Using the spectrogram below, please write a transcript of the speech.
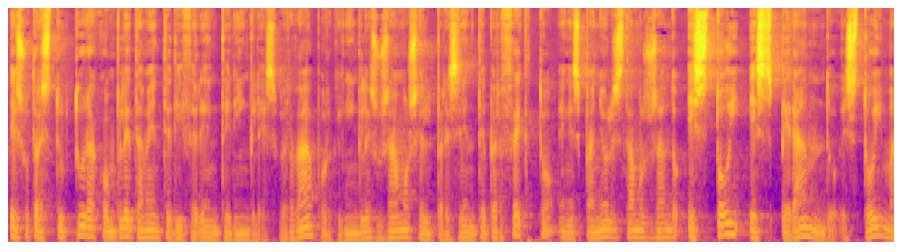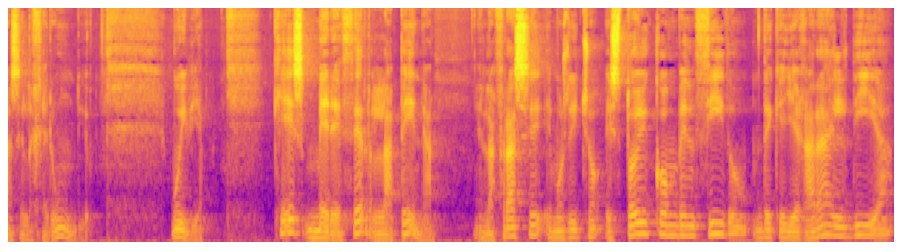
Es otra estructura completamente diferente en inglés, ¿verdad? Porque en inglés usamos el presente perfecto, en español estamos usando estoy esperando, estoy más el gerundio. Muy bien. ¿Qué es merecer la pena? En la frase hemos dicho, estoy convencido de que llegará el día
